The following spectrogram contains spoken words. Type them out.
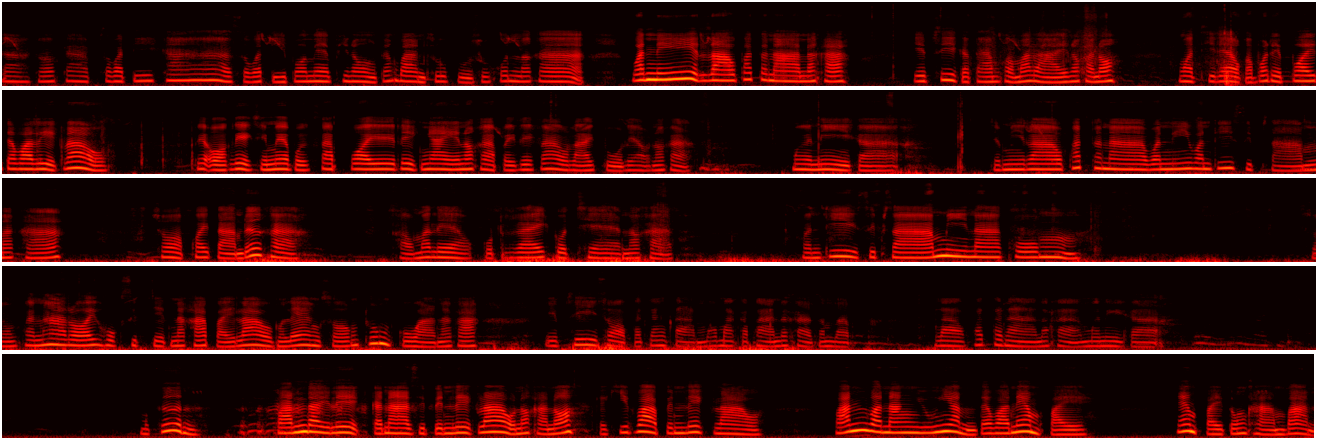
ค่ะก็กราบสวัสดีค่ะ สวัสดีพ่อแม่พี่น้องทั้งบ้านสู่ปู่สู่คนนะคะ วันนี้ลาวพัฒนานะคะเอฟซีกระทำเขอมาหลายเนาะค่ะเนาะงวดที่แล้วกับพ่ได้ปล่อยแต่ว่าเลขเล่าไปออกเลขที่แม่เบิกทรัพย์ปล่อยเลขใหญ่เนาะค่ะ ไปเลขเล่าหลายตัวแล้วเนาะค่ะเมื่อนี้ก็จะมีลาวพัฒนาวันนี้วันที่สิบสามนะคะ ชอบค่อยตามเด้อค่ะ เขามาแล้ว กดไลค์กดแชร์เนาะค่ะ วันที่ 13 มีนาคม 2567 นะคะ ไปเล่ามาแรงสองทุ่มกว่านะคะเอฟซีชอบกระจังตามว่ามากระพานนะคะสำหรับลาวพัฒนานะคะเมื่อนี้กะเมื่อคืน ฝันได้เลขกนาสิเป็นเลขเล่าวเนาะค่ะเนาะแกคิดว่าเป็นเลขลาวฝันว่านังอยู่เฮียน แต่ว่าแนมไป แนมไปตรงขามบ้าน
